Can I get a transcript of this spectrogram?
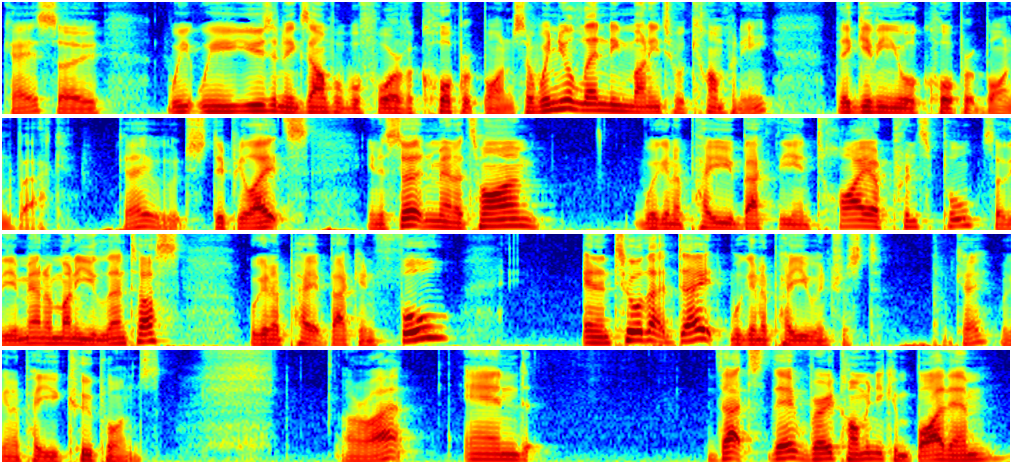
Okay, so we we use an example before of a corporate bond. So when you're lending money to a company, they're giving you a corporate bond back. Okay, which stipulates in a certain amount of time, we're going to pay you back the entire principal. So the amount of money you lent us, we're going to pay it back in full. And until that date, we're going to pay you interest. Okay, we're going to pay you coupons. All right, and that's they're very common. You can buy them,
